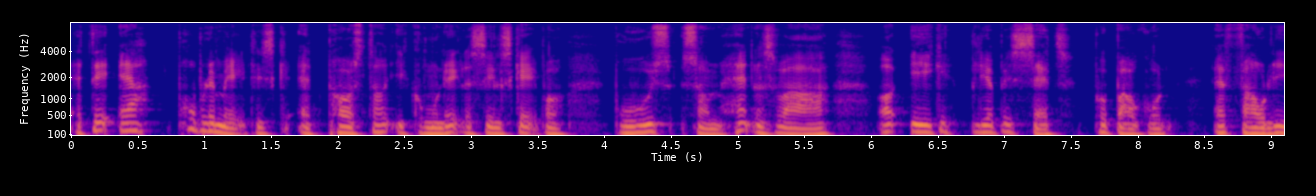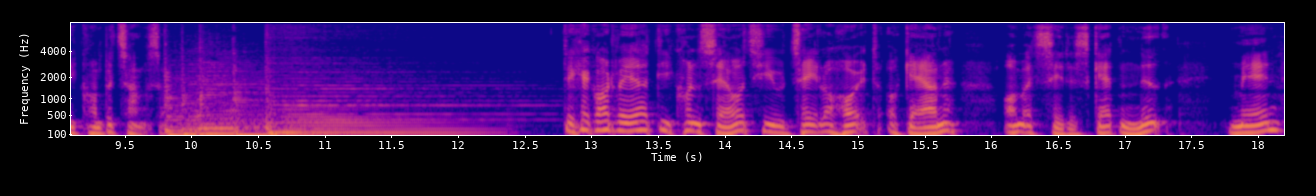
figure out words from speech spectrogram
at det er problematisk, at poster i kommunale selskaber bruges som handelsvarer og ikke bliver besat på baggrund af faglige kompetencer. Det kan godt være, at de konservative taler højt og gerne om at sætte skatten ned – men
